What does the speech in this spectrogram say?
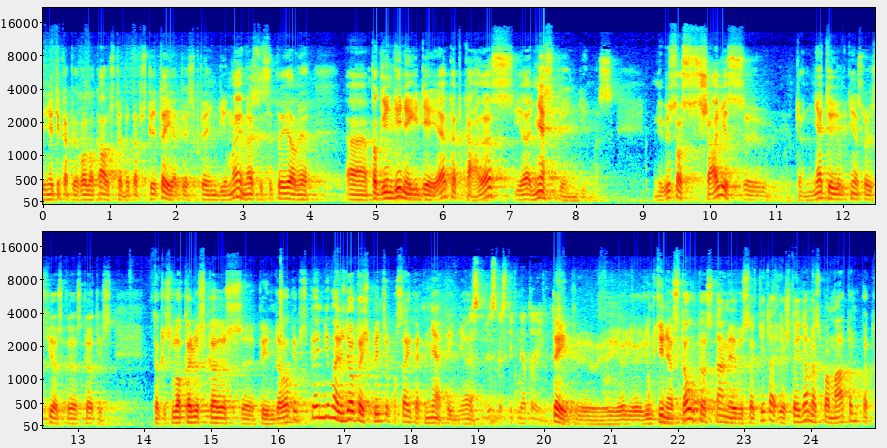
Ir ne tik apie holokaustą, bet apskritai apie sprendimą. Ir mes visi turėjome pagrindinę idėją, kad karas yra nesprendimas. Visos šalis, ten net ir Junktinės valstijos, kurios kartais tokius lokalius karus e, priimdavo kaip sprendimą, vis dėlto iš principo sakė, kad ne, tai ne. Vis, viskas tik ne tai. Taip, jungtinės tautos tam ir visa kita. Ir štai mes pamatom, kad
